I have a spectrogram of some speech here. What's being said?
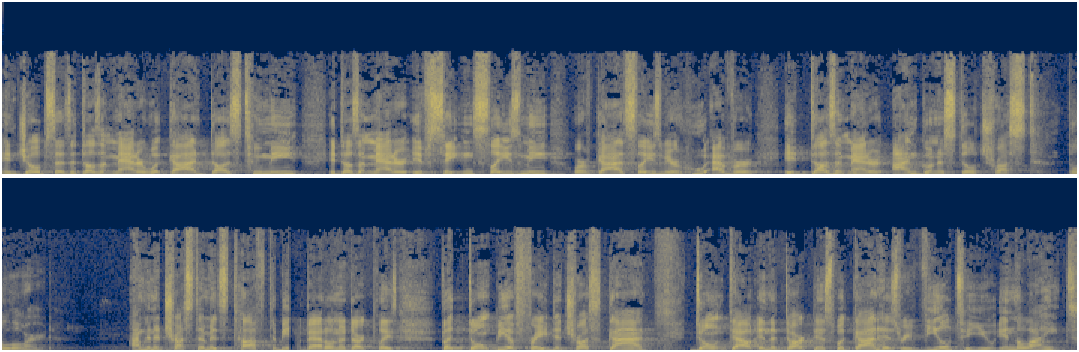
And Job says, It doesn't matter what God does to me. It doesn't matter if Satan slays me or if God slays me or whoever. It doesn't matter. I'm going to still trust the Lord. I'm going to trust him. It's tough to be in a battle in a dark place. But don't be afraid to trust God. Don't doubt in the darkness what God has revealed to you in the light.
